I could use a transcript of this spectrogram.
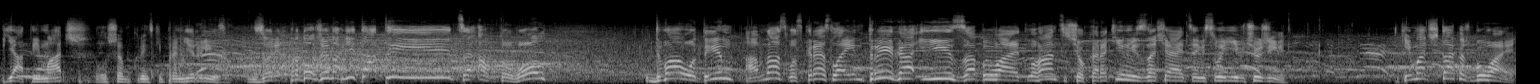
п'ятий матч лише в українській прем'єр-лізі. Зоря продовжує нагнітати. Це автогол. 2-1. А в нас воскресла інтрига і забивають луганці, що Харатін відзначається і свої і в чужі. Такий матч також буває.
